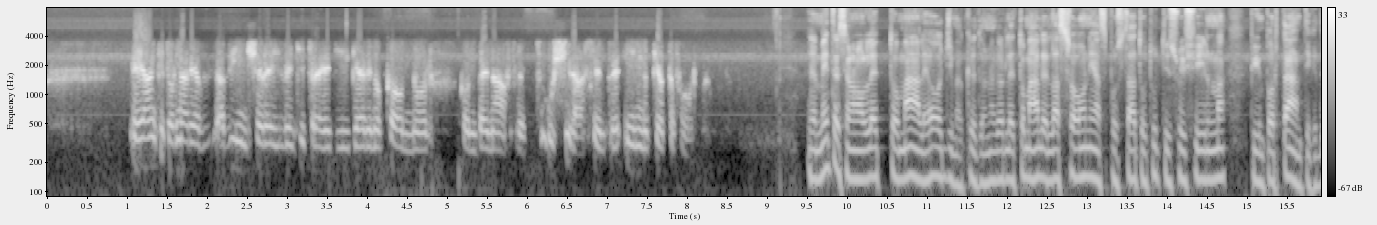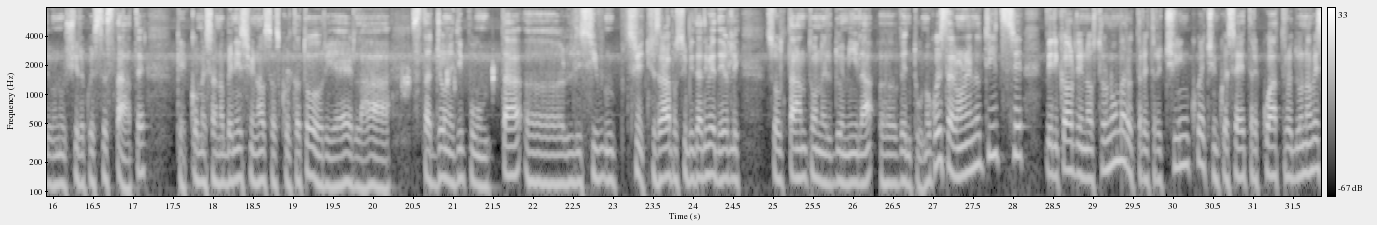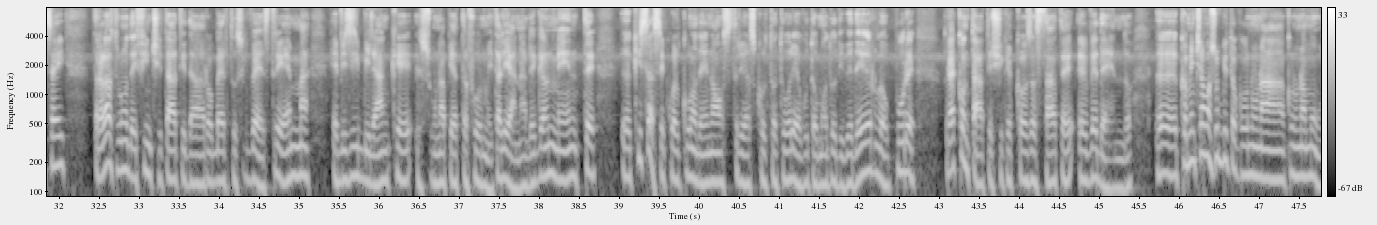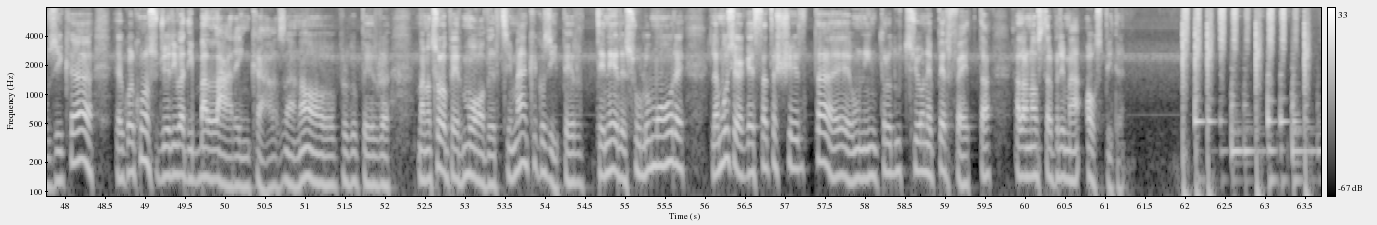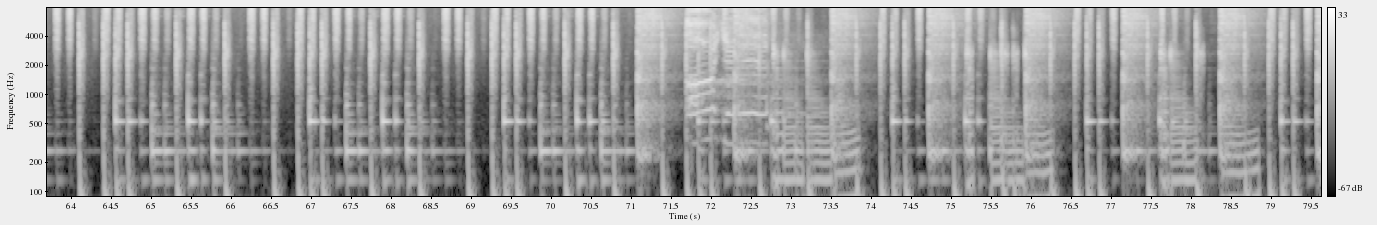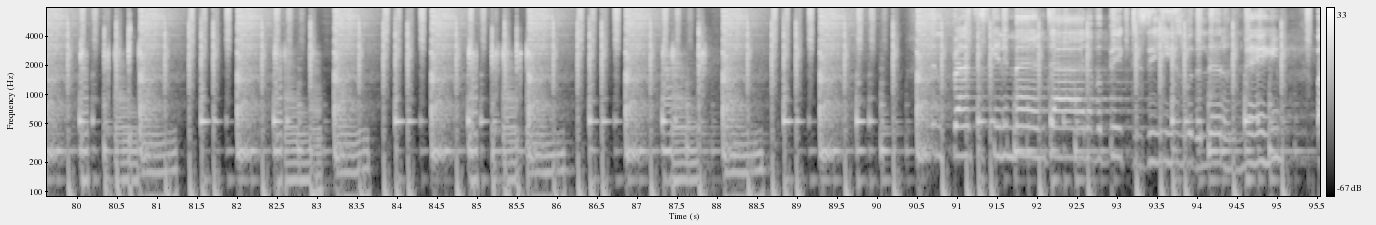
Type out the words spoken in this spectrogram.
E anche tornare a, a vincere il 23 di Gavin O'Connor con Ben Affleck uscirà sempre in piattaforma. Eh, mentre se non ho letto male oggi, ma credo non aver letto male, la Sony ha spostato tutti i suoi film più importanti che devono uscire quest'estate che come sanno benissimo i nostri ascoltatori è la stagione di punta, eh, si, sì, ci sarà la possibilità di vederli soltanto nel 2021. Queste erano le notizie, vi ricordo il nostro numero 335 5634 296, tra l'altro uno dei film citati da Roberto Silvestri, Emma, è visibile anche su una piattaforma italiana legalmente, eh, chissà se qualcuno dei nostri ascoltatori ha avuto modo di vederlo oppure raccontateci che cosa state eh, vedendo. Eh, cominciamo subito con una, con una musica, eh, qualcuno suggeriva di ballare in casa, no? per, ma non solo per muoversi, ma anche così per tenere sull'umore. La musica che è stata scelta è un'introduzione perfetta alla nostra prima ospite.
